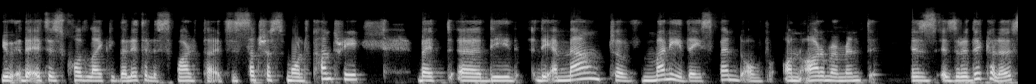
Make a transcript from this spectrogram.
you, it is called like the little Sparta. It's such a small country, but uh, the the amount of money they spend of, on armament is is ridiculous,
